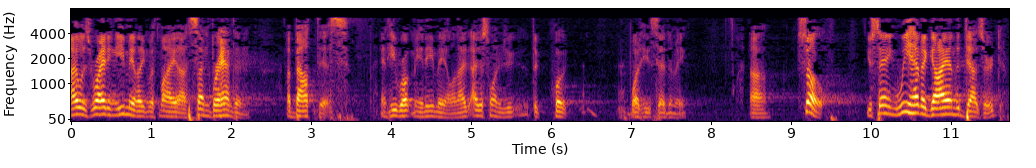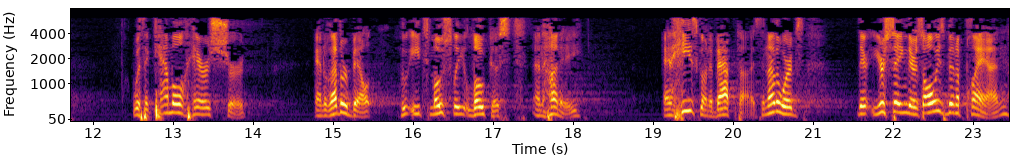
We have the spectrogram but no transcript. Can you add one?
I was writing, emailing with my uh, son Brandon about this. and he wrote me an email, and I, I just wanted to, to, quote what he said to me. Uh, so, you're saying we have a guy in the desert with a camel hair shirt and leather belt who eats mostly locusts and honey, and he's going to baptize. In other words, there, you're saying there's always been a plan,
